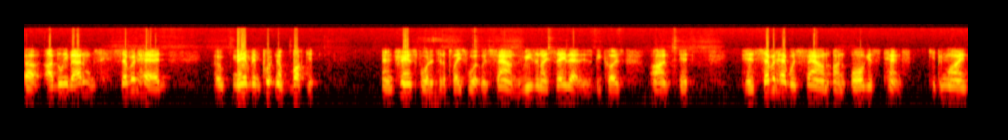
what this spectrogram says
uh, I believe Adam's severed head uh, may have been put in a bucket and transported to the place where it was found. The reason I say that is because on it, his severed head was found on August 10th. Keep in mind,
